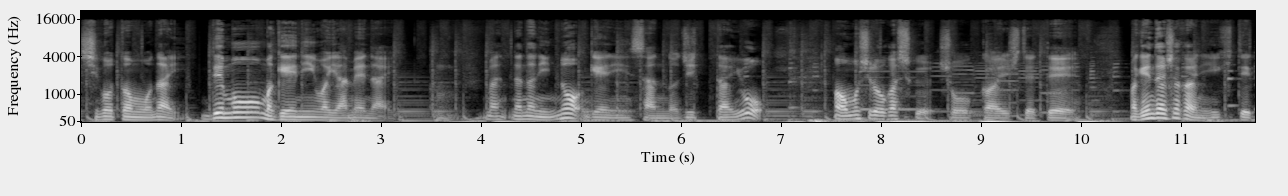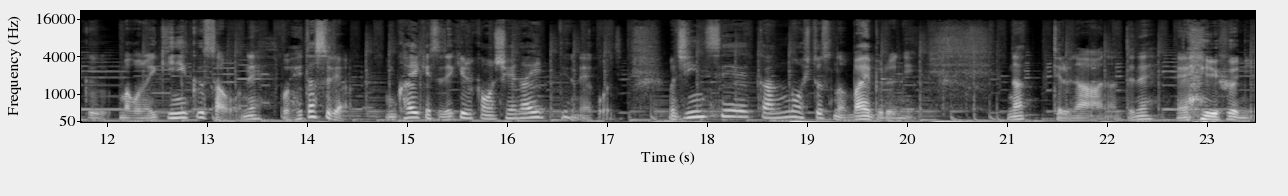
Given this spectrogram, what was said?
仕事もない、でも、まあ、芸人は辞めない。うん。まあ、7人の芸人さんの実態を、まあ、面白おかしく紹介してて、まあ、現代社会に生きていく、まあ、この生きにくさをね、こう下手すりゃ、もう解決できるかもしれないっていうね、こう、人生観の一つのバイブルになってるなぁ、なんてね、えー、いうふうに、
